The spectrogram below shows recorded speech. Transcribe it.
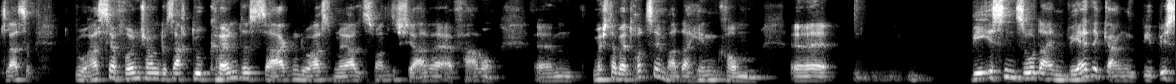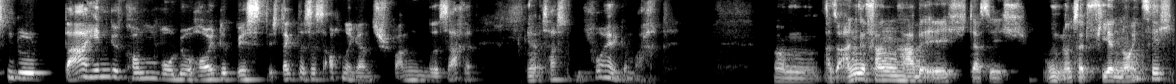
klasse. Du hast ja vorhin schon gesagt, du könntest sagen, du hast mehr als 20 Jahre Erfahrung. Ähm, möchte aber trotzdem mal dahin kommen. Äh, wie ist denn so dein Werdegang? Wie bist denn du dahin gekommen, wo du heute bist? Ich denke, das ist auch eine ganz spannende Sache. Ja. Was hast du vorher gemacht? Ähm, also angefangen habe ich, dass ich 1994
